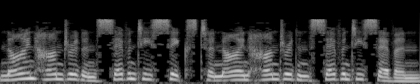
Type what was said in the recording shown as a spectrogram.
976 to 977.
